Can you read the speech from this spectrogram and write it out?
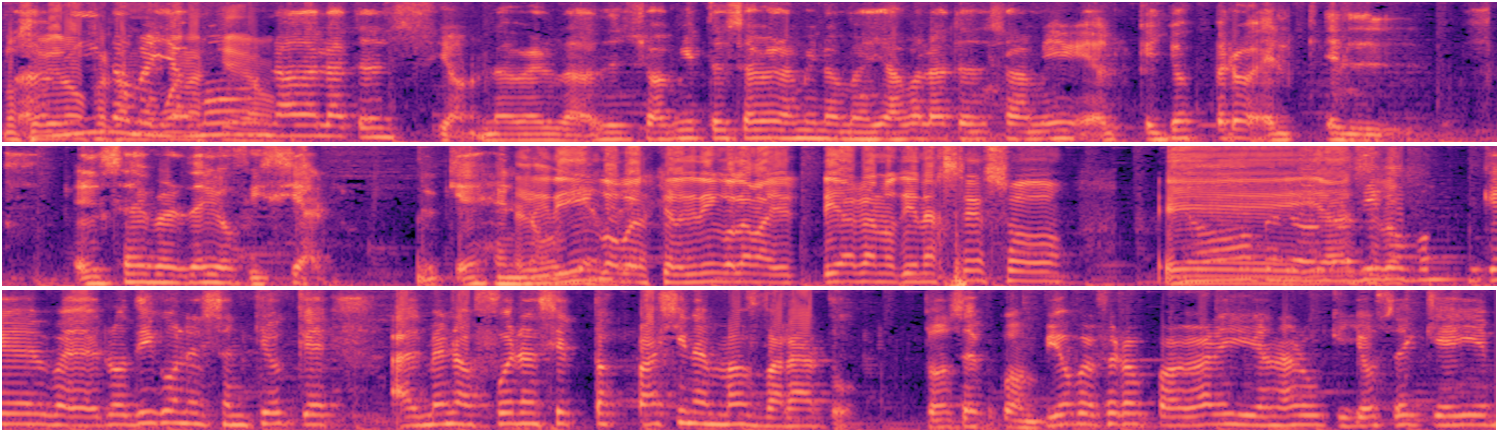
no se vieron ofertas no me muy llamó que nada la atención, la verdad. De hecho, a mí este Cyber a mí no me llama la atención. A mí, el que yo espero, el, el, el Cyber Day oficial, el que es en El noviembre. gringo, pero es que el gringo la mayoría acá no tiene acceso. eh, No, pero ya lo digo lo- porque eh, lo digo en el sentido que al menos fuera en ciertas páginas más barato. Entonces, con- yo prefiero pagar y en algo que yo sé que hay,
